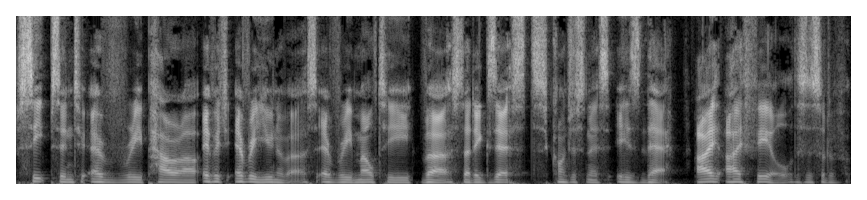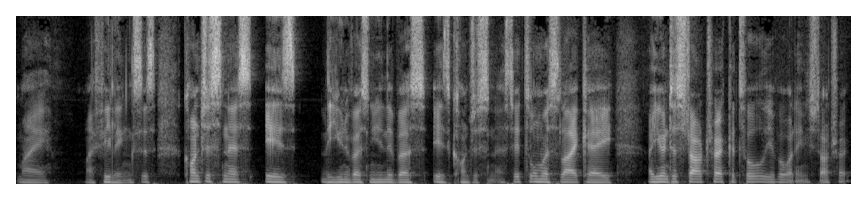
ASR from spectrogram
seeps into every parallel, every, every universe, every multiverse that exists. Consciousness is there. I, I feel this is sort of my my feelings is consciousness is the universe and universe is consciousness. It's almost like a. Are you into Star Trek at all? You ever watched any Star Trek?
